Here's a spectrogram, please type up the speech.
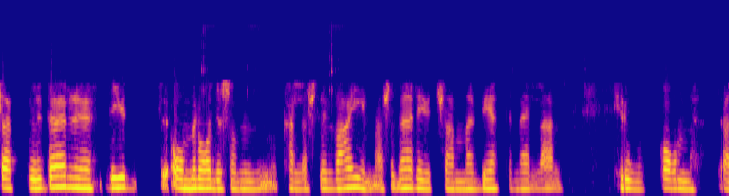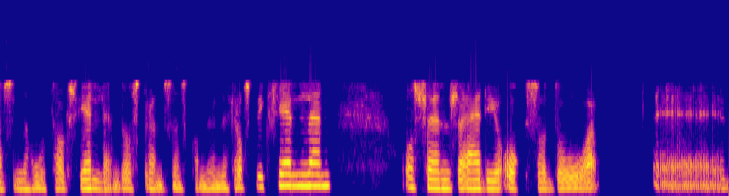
så att där, det är ett område som kallas för Vaima, så där är det ett samarbete mellan Krokom, alltså med Hotagsfjällen, då Strömsunds kommun med Frostviksfjällen. Och sen så är det ju också då eh,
